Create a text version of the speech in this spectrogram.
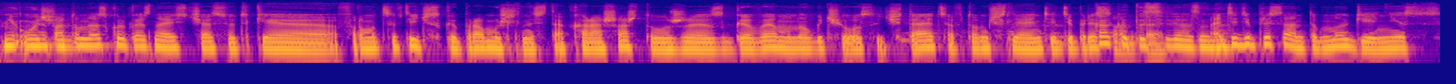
Мне очень... И потом, насколько я знаю, сейчас все-таки фармацевтическая промышленность так хороша, что уже с ГВ много чего сочетается, в том числе антидепрессанты. Как это связано? Антидепрессанты многие не, с,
